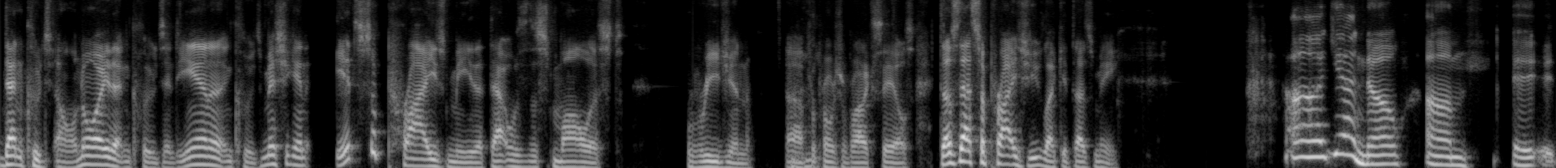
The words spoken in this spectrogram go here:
That includes Illinois. That includes Indiana. Includes Michigan. It surprised me that that was the smallest region uh, for Mhm. promotional product sales. Does that surprise you like it does me? Uh, yeah, no. Um, it, it,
